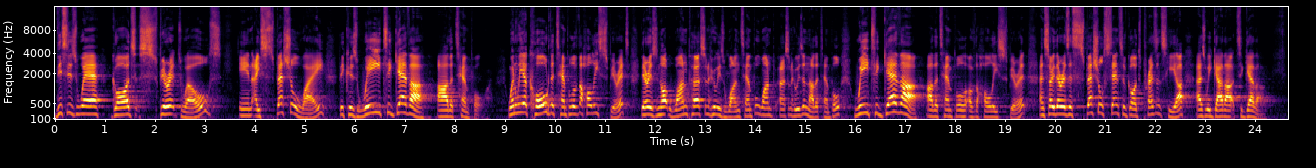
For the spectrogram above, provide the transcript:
This is where God's Spirit dwells in a special way because we together are the temple. When we are called the temple of the Holy Spirit, there is not one person who is one temple, one person who is another temple. We together are the temple of the Holy Spirit. And so there is a special sense of God's presence here as we gather together.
